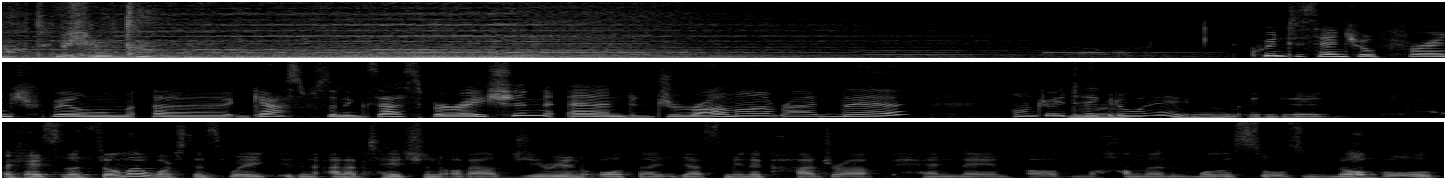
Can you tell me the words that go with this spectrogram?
morts depuis longtemps? Quintessential French film, uh, gasps and exasperation and drama right there. Andre, take it away. Mm, indeed. Okay, so the film I watched this week is an adaptation of Algerian author Yasmina Khadra, pen name of Mohammed Moulessehoul's novel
